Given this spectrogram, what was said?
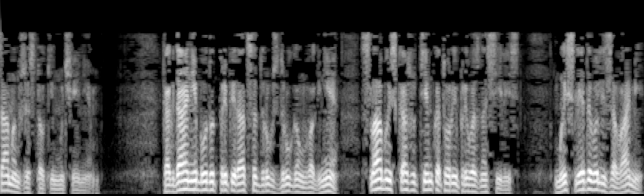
самым жестоким мучениям. Когда они будут припираться друг с другом в огне, слабые скажут тем, которые превозносились, «Мы следовали за вами,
